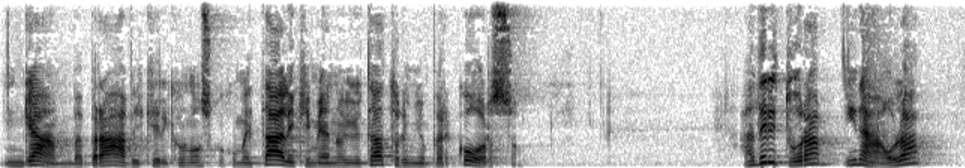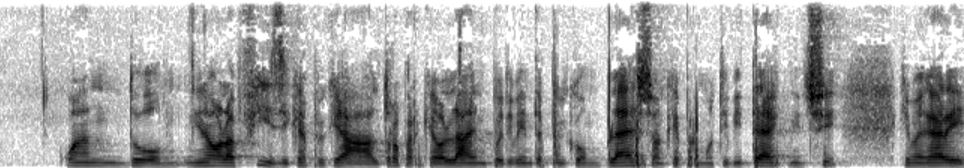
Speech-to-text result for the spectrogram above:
in gamba, bravi, che riconosco come tali, che mi hanno aiutato nel mio percorso. Addirittura in aula, quando in aula fisica più che altro, perché online poi diventa più complesso anche per motivi tecnici che magari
